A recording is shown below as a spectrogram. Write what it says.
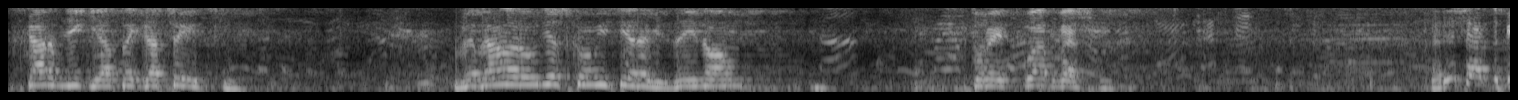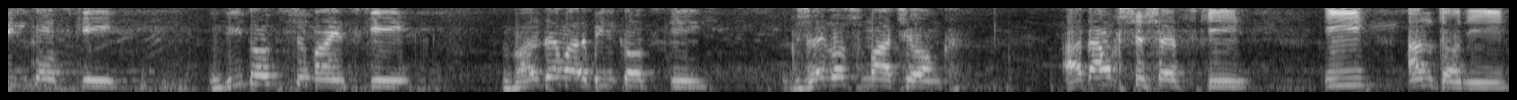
skarbnik Jacek Gaczyński. Wybrano również komisję rewizyjną, w której skład weszli Ryszard Binkowski, Witold Szymański, Waldemar Binkowski, Grzegorz Maciąg, Adam Krzyszewski i Antoni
